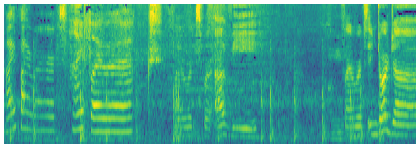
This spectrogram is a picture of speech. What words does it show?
Hi, fireworks. Hi, fireworks. Fireworks for Avi. Mm. Fireworks in Georgia.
